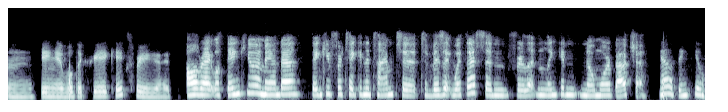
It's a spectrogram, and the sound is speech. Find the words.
and being able to create cakes for you guys. All right. Well, thank you, Amanda. Thank you for taking the time to, to visit with us and for letting Lincoln know more about you. Yeah, thank you.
